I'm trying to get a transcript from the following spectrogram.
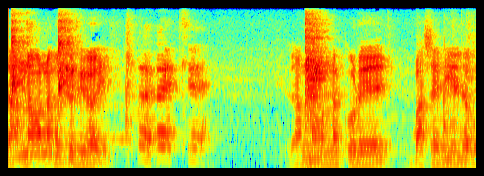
রান্না বান্না করতেছি ভাই। রান্না বান্না করে বাসায় নিয়ে যাব।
